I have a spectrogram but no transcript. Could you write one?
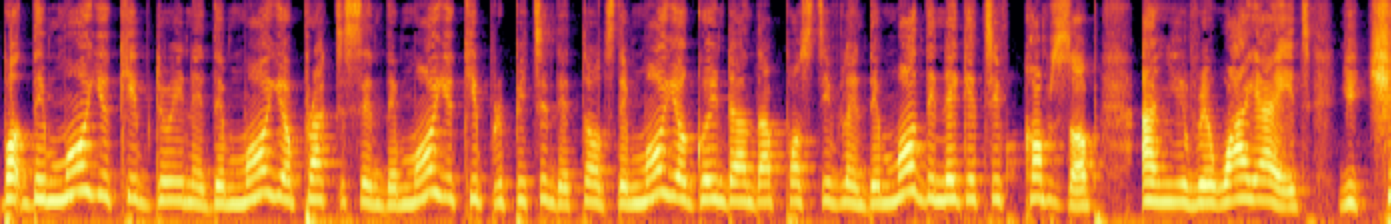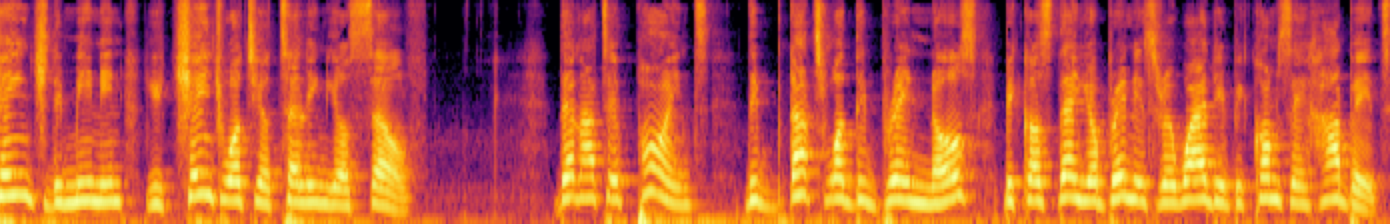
But the more you keep doing it, the more you're practicing, the more you keep repeating the thoughts, the more you're going down that positive lane, the more the negative comes up and you rewire it, you change the meaning, you change what you're telling yourself. Then at a point, the, that's what the brain knows because then your brain is rewired, it becomes a habit.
